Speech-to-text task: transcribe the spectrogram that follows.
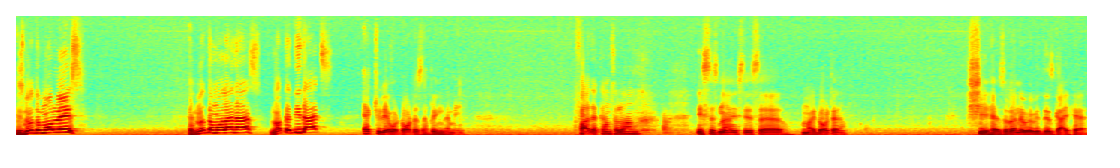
It's not the Maulvis, it's not the Maulanas, not the Deedats. Actually, our daughters are bringing them in. Father comes along. He says, no, he says, uh, my daughter, she has run away with this guy here.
